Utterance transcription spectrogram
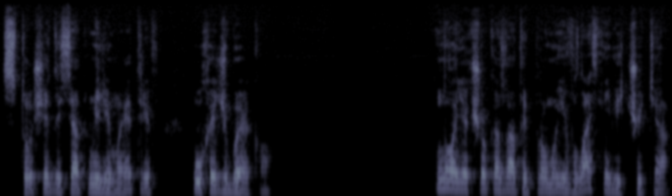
160 мм у хетчбеку. Ну а якщо казати про мої власні відчуття,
